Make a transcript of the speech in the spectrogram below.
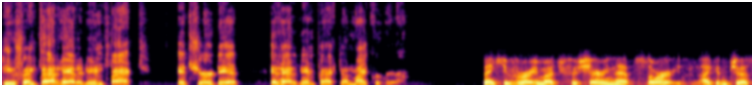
Do you think that had an impact? It sure did. It had an impact on my career. Thank you very much for sharing that story. I can just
